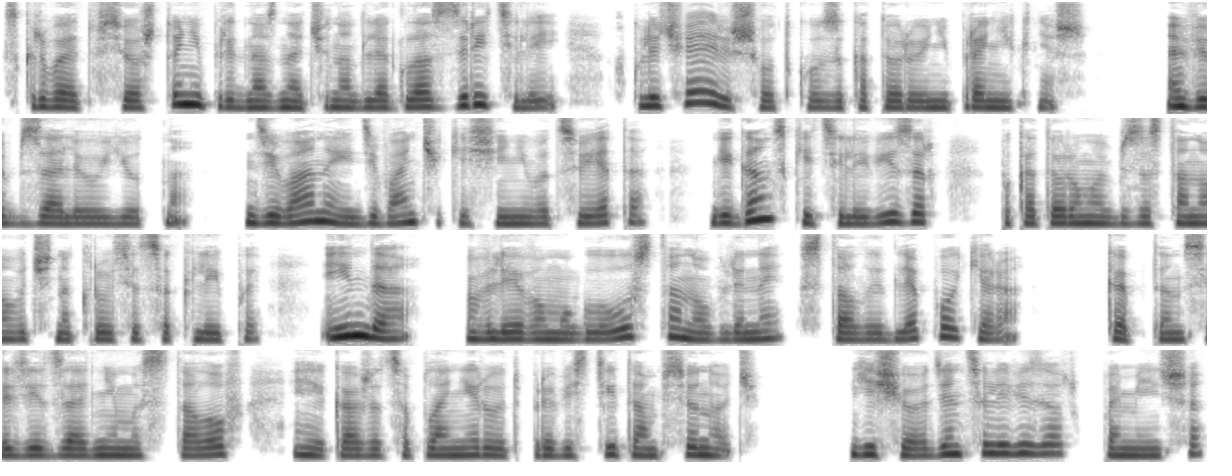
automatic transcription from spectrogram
скрывают все, что не предназначено для глаз зрителей, включая решетку, за которую не проникнешь. В вип-зале уютно. Диваны и диванчики синего цвета, гигантский телевизор, по которому безостановочно крутятся клипы. И да, в левом углу установлены столы для покера. Кэптон сидит за одним из столов и, кажется, планирует провести там всю ночь. Еще один телевизор, поменьше,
